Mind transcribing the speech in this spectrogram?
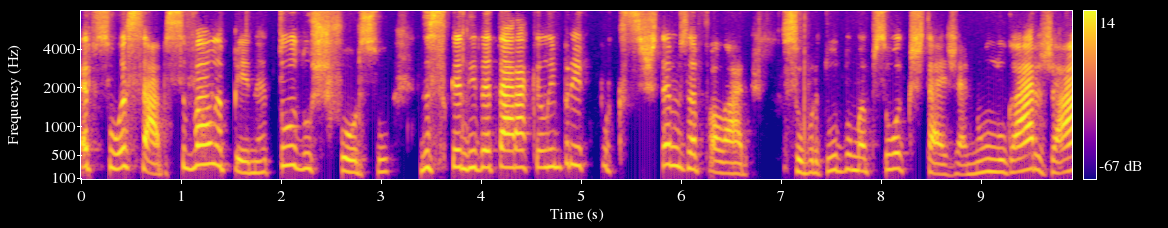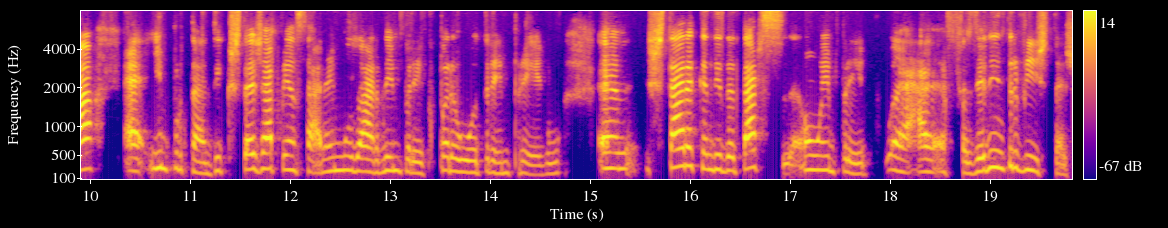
a pessoa sabe se vale a pena todo o esforço de se candidatar àquele emprego, porque se estamos a falar sobretudo de uma pessoa que esteja num lugar já é, importante e que esteja a pensar em mudar de emprego para outro emprego, um, estar a candidatar-se a um emprego, a, a, fazer entrevistas,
